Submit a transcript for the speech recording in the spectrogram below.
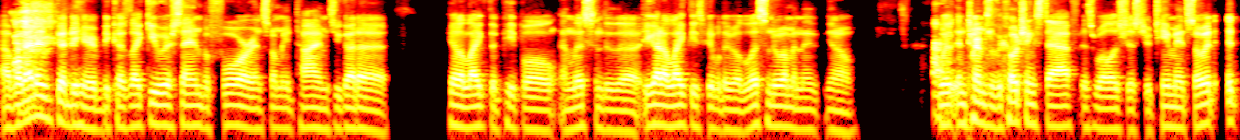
uh, but that is good to hear because, like you were saying before, and so many times, you gotta you gotta like the people and listen to the you gotta like these people to be able to listen to them, and then you know, with, in terms of the coaching staff as well as just your teammates. So it it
